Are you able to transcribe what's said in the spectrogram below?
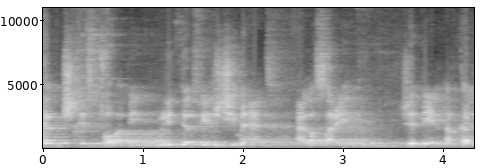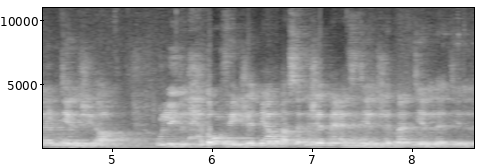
كان التشخيص الترابي واللي دار فيه الاجتماعات على صعيد جميع الأقاليم ديال الجهة واللي حضروا فيه جميع رؤساء الجامعات ديال الجامعة ديال ديال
